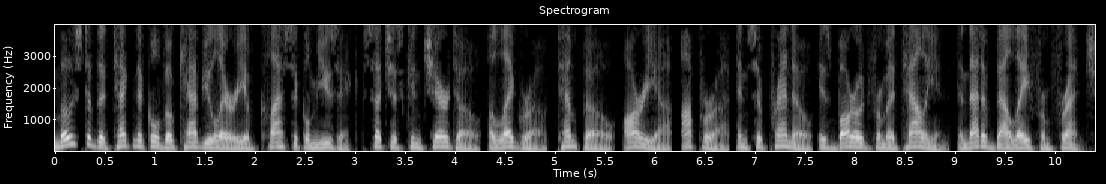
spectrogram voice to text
Most of the technical vocabulary of classical music such as concerto, allegro, tempo, aria, opera, and soprano is borrowed from Italian, and that of ballet from French.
